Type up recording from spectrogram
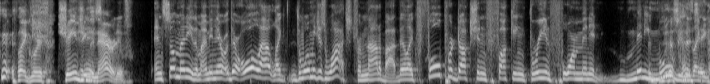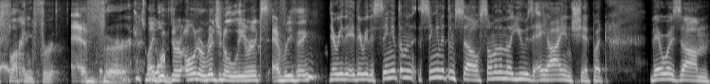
like we're changing the narrative. and so many of them. I mean, they're they're all out like the one we just watched from Notabot. They're like full production, fucking three and four minute mini movies. Gonna like, take fucking forever. It's Like with their own original lyrics, everything. they're either they're either singing it them singing it themselves. Some of them they'll use AI and shit. But there was um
